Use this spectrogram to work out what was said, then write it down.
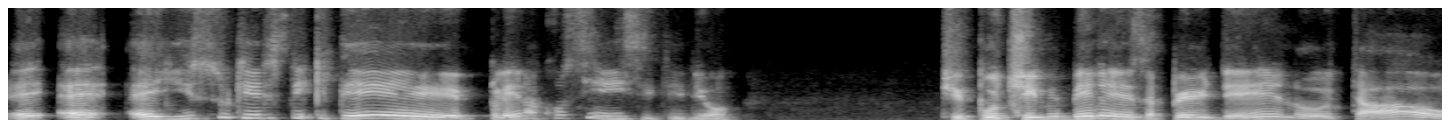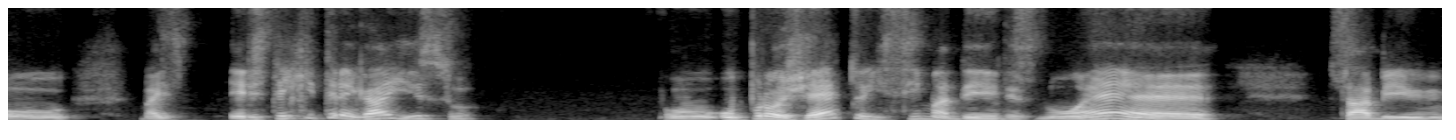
É, é, é isso que eles têm que ter plena consciência, entendeu? Tipo, o time, beleza, perdendo e tal, mas eles têm que entregar isso. O, o projeto em cima deles não é, sabe,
